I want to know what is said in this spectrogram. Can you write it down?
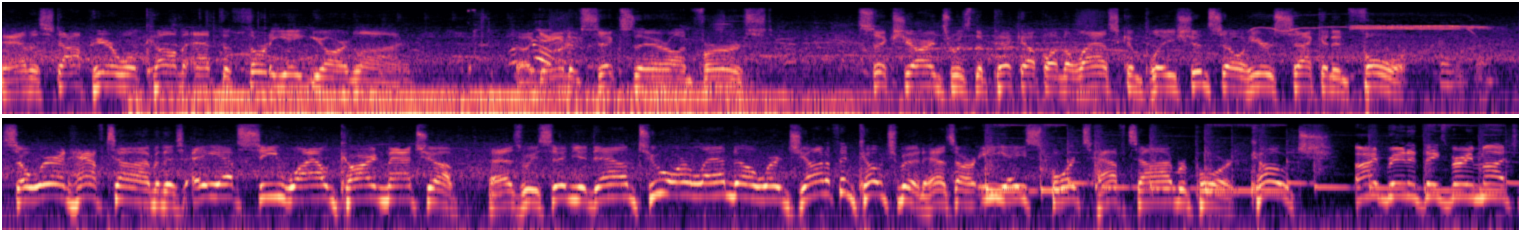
And the stop here will come at the 38-yard line. A gain of six there on first. Six yards was the pickup on the last completion, so here's second and four. So we're at halftime of this AFC Wild Card matchup as we send you down to Orlando where Jonathan Coachman has our EA Sports halftime report. Coach. All right, Brandon, thanks very much.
